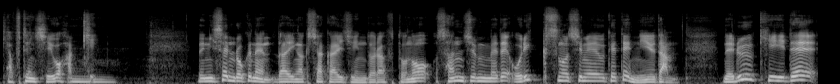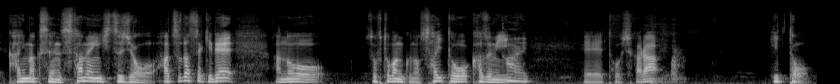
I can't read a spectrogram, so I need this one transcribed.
キャプテンシーを発揮。で2006年大学社会人ドラフトの3巡目でオリックスの指名を受けて入団。で、ルーキーで開幕戦スタメン出場。初打席で、あの、ソフトバンクの斎藤和美、はい、えー、投手からヒット。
